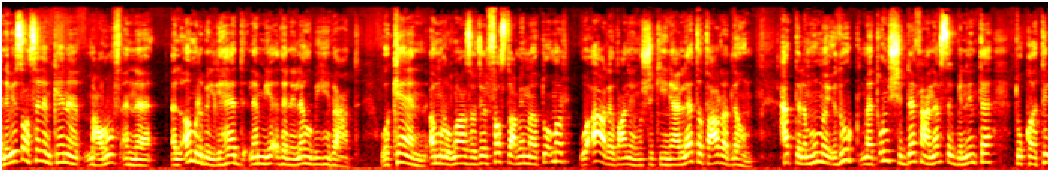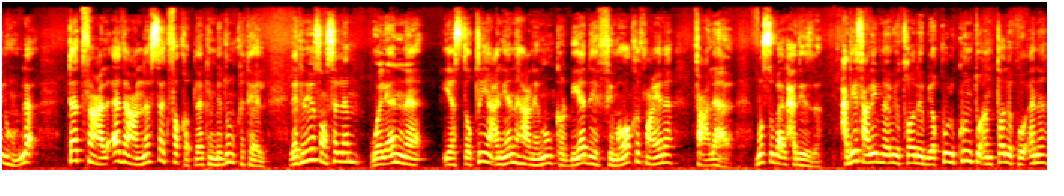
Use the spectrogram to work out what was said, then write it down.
النبي صلى الله عليه وسلم كان معروف أن الأمر بالجهاد لم يأذن له به بعد وكان أمر الله عز وجل فاصدع بما تؤمر وأعرض عن المشركين يعني لا تتعرض لهم حتى لما هم يؤذوك ما تقومش تدافع عن نفسك بأن أنت تقاتلهم لا. تدفع الأذى عن نفسك فقط لكن بدون قتال. لكن النبي صلى الله عليه وسلم ولأن يستطيع أن ينهى عن المنكر بيده في مواقف معينة فعلها. بصوا بقى الحديث ده. حديث علي بن أبي طالب يقول كنت أنطلق أنا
